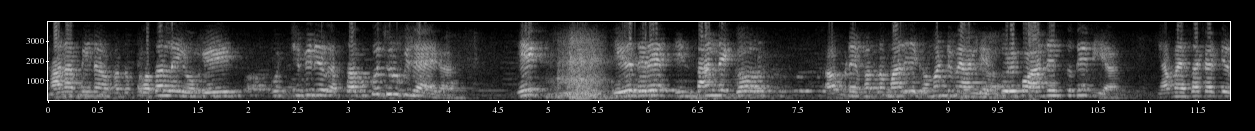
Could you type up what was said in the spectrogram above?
खाना पीना मतलब फ़सल नहीं होंगे, कुछ भी नहीं होगा, सब कुछ रुक जाएगा। एक धीरे धीरे इंसान ने गौर अपने मतलब मान लीजिए घमंड में आके, सूर्य को आदेश तो दे दिया कि हम ऐसा करके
